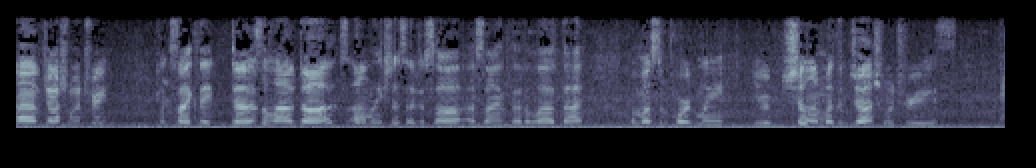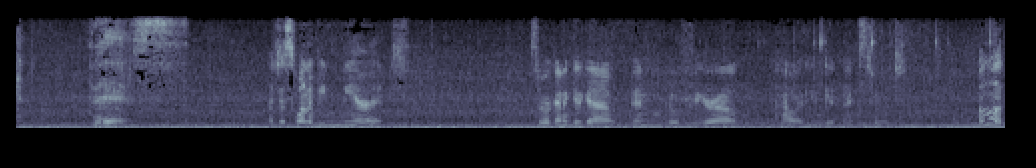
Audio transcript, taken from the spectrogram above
of Joshua Tree. Looks like they does allow dogs on leashes. I just saw a sign that allowed that. But most importantly, you're chilling with the Joshua trees. And this. I just want to be near it. So we're gonna get out and go figure out how I can get next to it. Oh look,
